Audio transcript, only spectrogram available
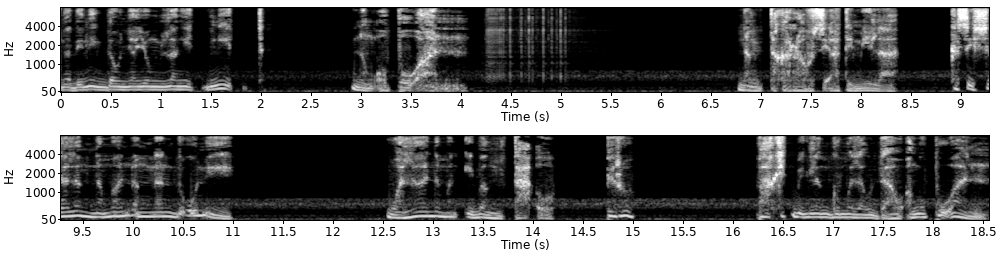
na dinig daw niya yung langit-ngit ng upuan. Nagtaka raw si Ate Mila kasi siya lang naman ang nandoon eh. Wala naman ibang tao pero bakit biglang gumalaw daw ang upuan?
